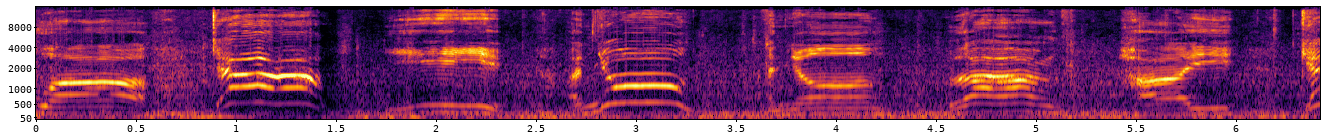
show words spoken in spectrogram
우와, 야! 이, 안녕! 안녕, 으앙! 하이, 야!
